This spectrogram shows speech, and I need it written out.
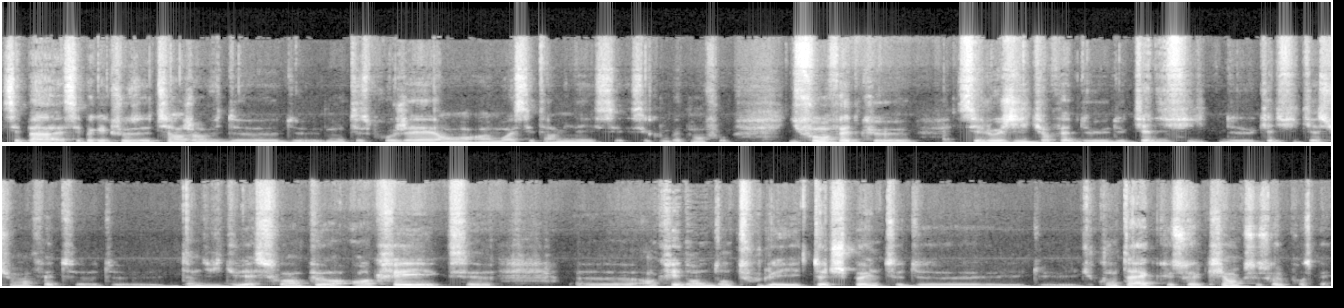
c'est pas c'est pas quelque chose de tiens j'ai envie de, de, monter ce projet en un mois c'est terminé. C'est complètement faux. Il faut en fait que ces logiques en fait de, de, de qualification en fait d'individus elles soient un peu ancrées et que euh, ancrées dans, dans, tous les touch points de, du contact que ce soit le client que ce soit le prospect.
